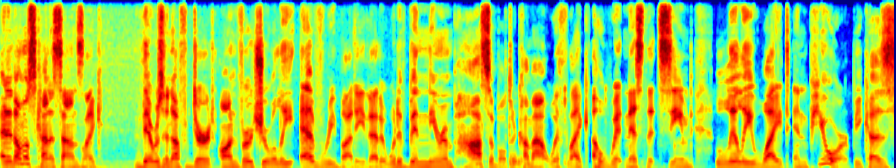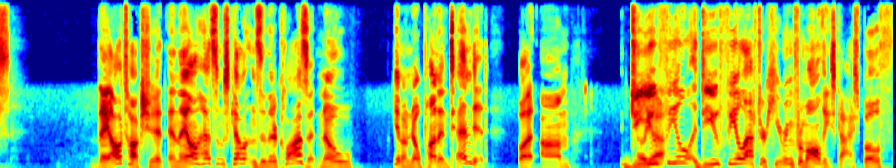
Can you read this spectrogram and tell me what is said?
And it almost kind of sounds like there was enough dirt on virtually everybody that it would have been near impossible to come out with like a witness that seemed lily white and pure because they all talk shit and they all had some skeletons in their closet. No, you know, no pun intended. But um do Oh, you yeah. feel do you feel after hearing from all these guys, both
